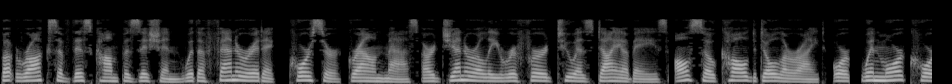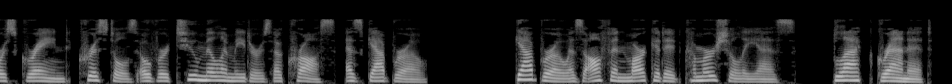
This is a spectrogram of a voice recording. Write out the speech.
but rocks of this composition with a phaneritic coarser groundmass are generally referred to as diabase also called dolerite or, when more coarse-grained crystals over 2 mm across, as gabbro. Gabbro is often marketed commercially as black granite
